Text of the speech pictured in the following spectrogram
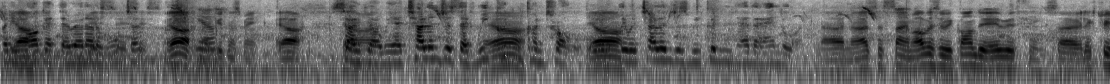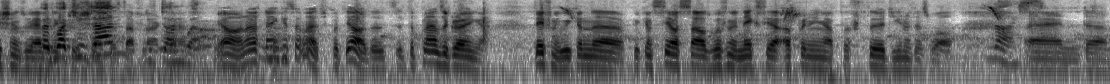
but in yeah. Margate they ran out of water. yes. Yeah, Yeah. goodness me. Yeah. So yeah. we had challenges that we Yeah. couldn't control. There Yeah. were- There were challenges we couldn't have a handle on. No, no, it's the same. Obviously, we can't do everything. So electricians, we have But what you've electricians done, and stuff you've like done that. well. Yeah, no, thank you so much. But yeah, the, the plans are growing up. Definitely, we can uh, we can see ourselves within the next year opening up a third unit as well. Nice. And um,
